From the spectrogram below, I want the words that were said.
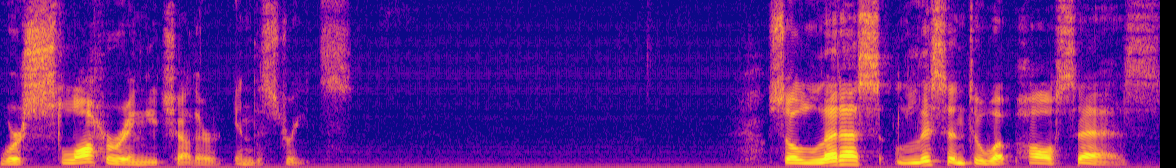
were slaughtering each other in the streets. So let us listen to what Paul says.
